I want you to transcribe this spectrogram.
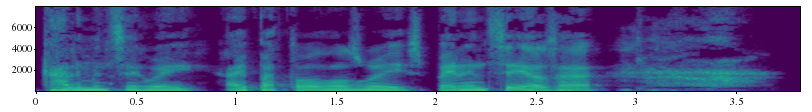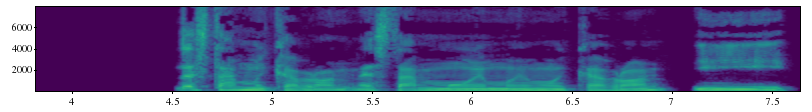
cálmense, güey. Hay para todos, güey. Espérense, o sea, está muy cabrón, está muy, muy, muy cabrón. Y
